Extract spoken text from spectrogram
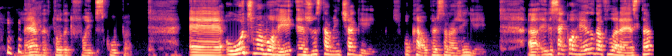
merda toda que foi, desculpa, é, o último a morrer é justamente a gay, o, o personagem gay. Uh, ele sai correndo da floresta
